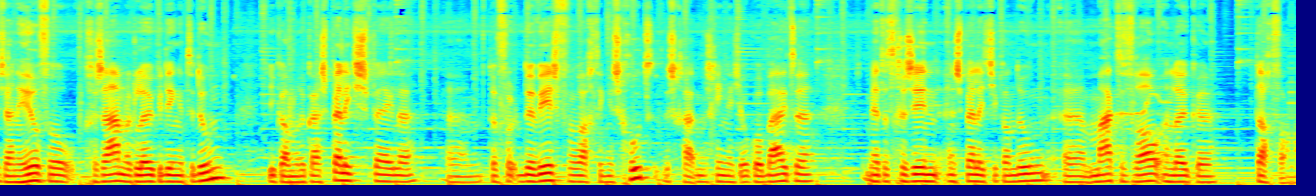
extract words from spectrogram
Er zijn heel veel gezamenlijk leuke dingen te doen. Je kan met elkaar spelletjes spelen. Um, de, de, weersverwachting is goed, dus ga, misschien dat je ook wel buiten met het gezin een spelletje kan doen. Uh, maak er vooral een leuke dag van.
